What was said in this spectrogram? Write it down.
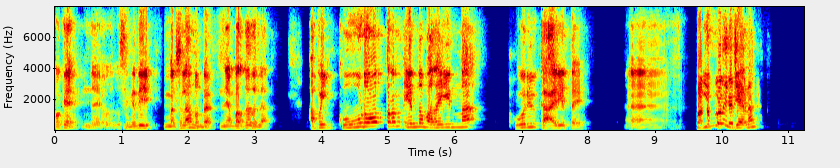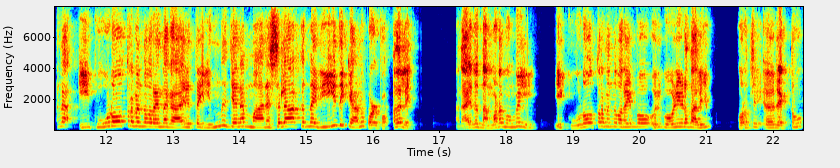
ഓക്കെ സംഗതി മനസ്സിലാവുന്നുണ്ട്. ഞാൻ പറഞ്ഞതല്ല. അപ്പൊ ഈ കൂടോത്രം എന്ന് പറയുന്ന ഒരു കാര്യത്തെ ഇന്ന് ജനം അല്ല ഈ കൂടോത്രം എന്ന് പറയുന്ന കാര്യത്തെ ഇന്ന് ജനം മനസ്സിലാക്കുന്ന രീതിക്കാണ് കുഴപ്പം. അതല്ലേ? അതായത് നമ്മുടെ മുമ്പിൽ ഈ കൂടോത്രം എന്ന് പറയുമ്പോൾ ഒരു കോഴിയുടെ തലയും കുറച്ച് രക്തവും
